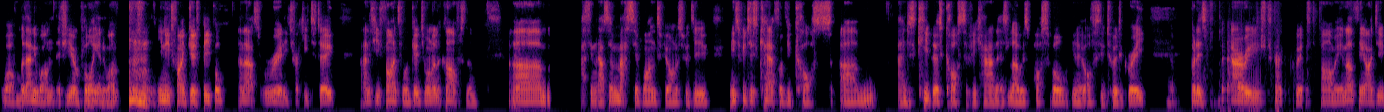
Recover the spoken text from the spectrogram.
well with anyone. If you're employing anyone, you need to find good people, and that's really tricky to do. And if you find someone good, you want to look after them. Yeah. Um, I think that's a massive one, to be honest with you. You need to be just careful of your costs um, and just keep those costs, if you can, as low as possible, you know, obviously to a degree. Yeah. But it's very tricky with farming. Another thing I do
